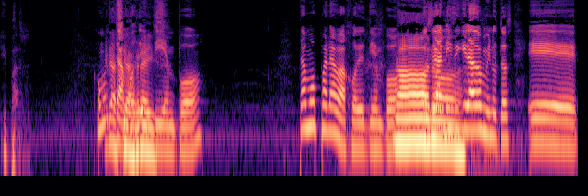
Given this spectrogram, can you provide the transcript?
Y paz. ¿Cómo estamos de tiempo? Estamos para abajo de tiempo. No, o sea, ni siquiera dos minutos. Eh,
